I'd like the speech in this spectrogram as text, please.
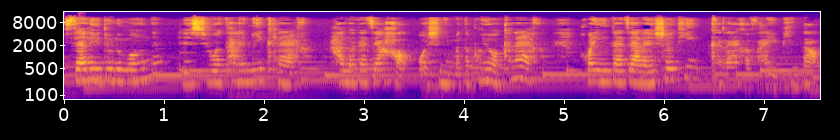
Salut tout le monde, je suis votre ami Claire. Hello，大家好，我是你们的朋友 Claire，欢迎大家来收听 Claire 法语频道。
